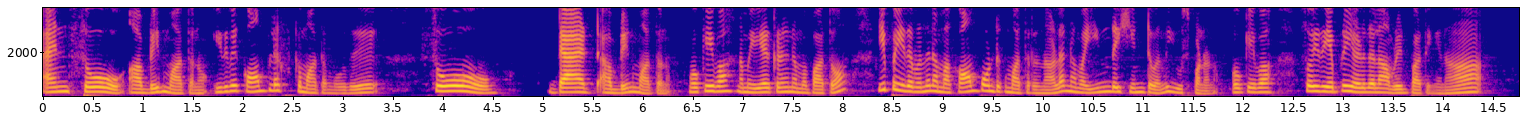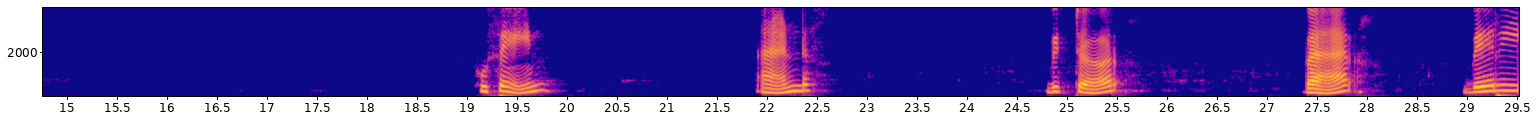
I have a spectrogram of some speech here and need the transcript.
அண்ட் ஸோ அப்படின்னு மாற்றணும் இதுவே காம்ப்ளெக்ஸ்க்கு மாற்றும் போது ஸோ டேட் அப்படின்னு மாற்றணும் ஓகேவா நம்ம ஏற்கனவே நம்ம பார்த்தோம். இப்போ இதை வந்து நம்ம காம்பவுண்டுக்கு மாற்றுறதுனால நம்ம இந்த ஹிண்ட் வந்து யூஸ் பண்ணணும். ஓகேவா ஸோ இது எப்படி எழுதலாம் அப்படின்னு பார்த்தீங்கன்னா Hussain and Victor were very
